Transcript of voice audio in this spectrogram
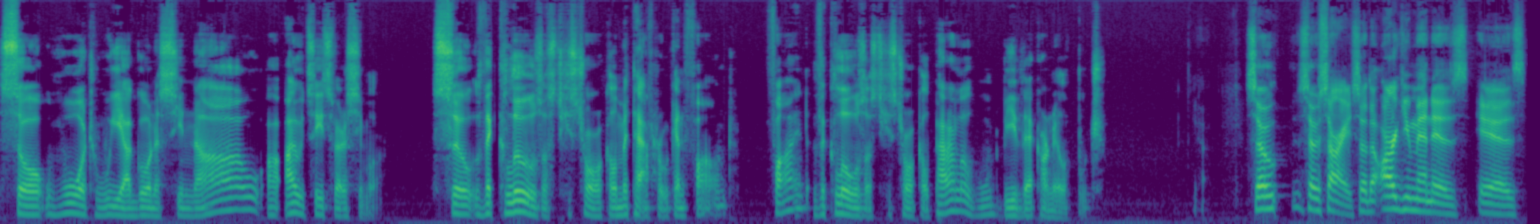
So, what we are going to see now, uh, I would say it's very similar. So, the closest historical metaphor we can find, find the closest historical parallel would be the Kornilov Putsch. Yeah. So, so sorry. So the argument is is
